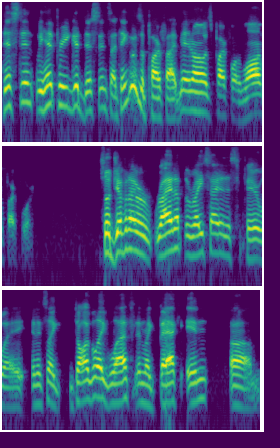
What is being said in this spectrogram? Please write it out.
Distant, we hit pretty good distance. I think it was a par five. Man, no, it was par four, long par four. So Jeff and I were right up the right side of this fairway, and it's like dog leg left and like back in, um,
